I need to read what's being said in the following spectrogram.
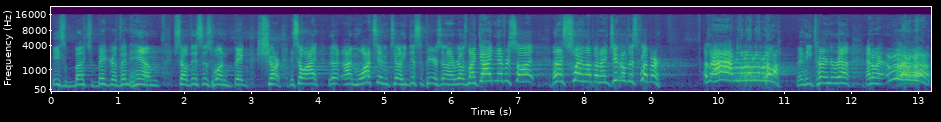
he's much bigger than him. So this is one big shark. And so I, I'm watching until he disappears, and I realize my guide never saw it. And I swam up and I jiggled his flipper. I ah, blah, blah, blah, and he turned around and I went,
